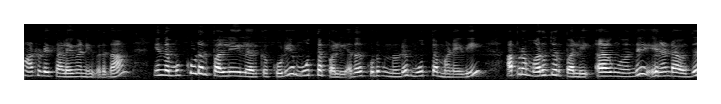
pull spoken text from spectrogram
பாட்டுடைய தலைவன் இவர் தான் இந்த முக்கூடர் பள்ளியில் இருக்கக்கூடிய மூத்த பள்ளி அதாவது குடும்பத்தினுடைய மூத்த மனைவி அப்புறம் மருதூர் பள்ளி அவங்க வந்து இரண்டாவது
